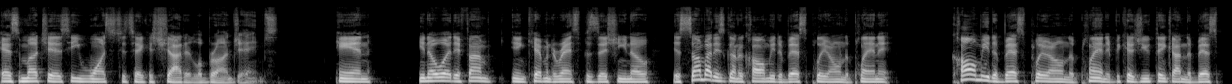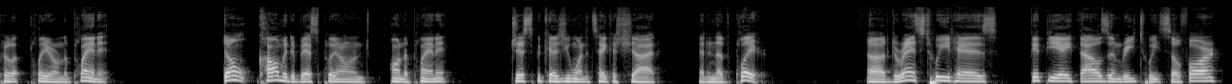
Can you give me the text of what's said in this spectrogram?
as much as he wants to take a shot at LeBron James. And you know what? If I'm in Kevin Durant's position, you know, if somebody's going to call me the best player on the planet, call me the best player on the planet because you think I'm the best pl- player on the planet. Don't call me the best player on on the planet just because you want to take a shot at another player. Uh, Durant's tweet has 58,000 retweets so far.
